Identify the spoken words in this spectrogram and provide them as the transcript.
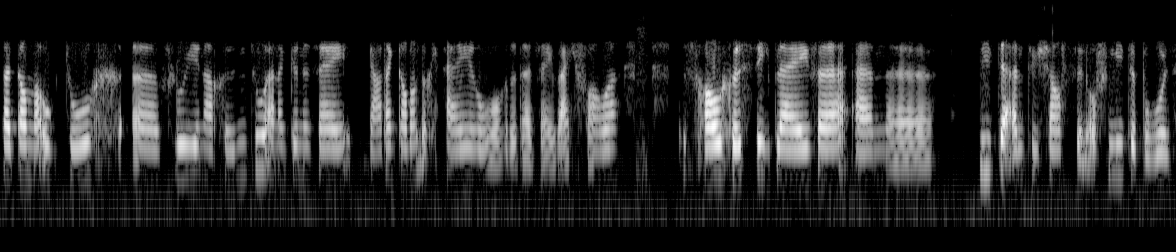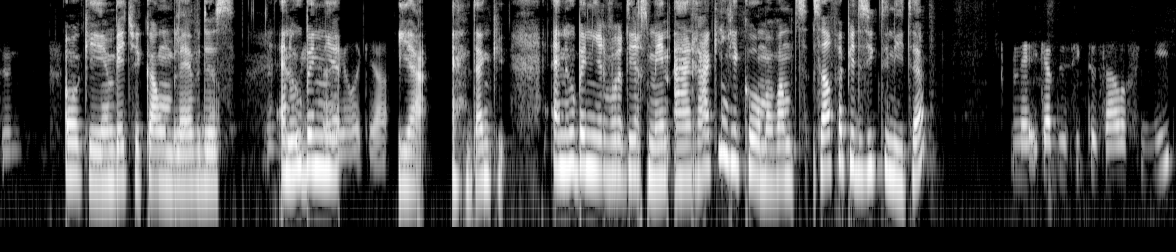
dan kan dat ook doorvloeien uh, naar hun toe. En dan kunnen zij, ja, dan kan het nog erger worden dat zij wegvallen. Dus vooral rustig blijven en niet te enthousiast zijn of niet te boos doen. Oké, okay, een beetje kalm blijven dus. Ja, en hoe ben je... Ja. ja, Dank u. En hoe ben je er voor het eerst mee in aanraking gekomen? Want zelf heb je de ziekte niet, hè? Nee, ik heb de ziekte zelf niet.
